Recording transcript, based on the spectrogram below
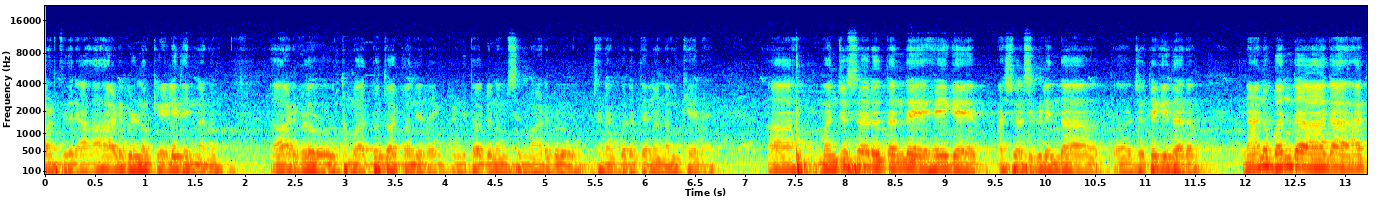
ಮಾಡ್ತಿದ್ದಾರೆ. ಆ ಹಾಡುಗಳನ್ನೂ ಕೇಳಿದ್ದೀನಿ ನಾನು. ಆ ಹಾಡುಗಳು ತುಂಬ ಅದ್ಭುತವಾಗಿ ಬಂದಿದೆ. ಖಂಡಿತವಾಗ್ಲೂ ನಮ್ಮ ಸಿನಿಮಾ ಹಾಡುಗಳು ಚೆನ್ನಾಗಿ ಬರುತ್ತೆ ಅನ್ನೋ ನಂಬಿಕೆ ಇದೆ ಮಂಜು ಸರ್ ತಂದೆ ಹೇಗೆ ಅಷ್ಟು ವರ್ಷಗಳಿಂದ ಜೊತೆಗಿದ್ದಾರೆ? ನಾನು ಬಂದ ಆಗ ಆಗ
